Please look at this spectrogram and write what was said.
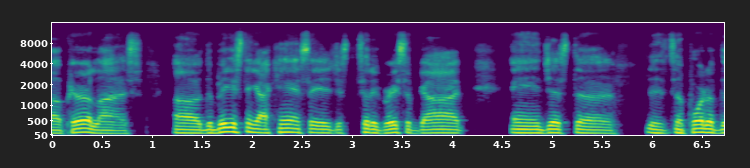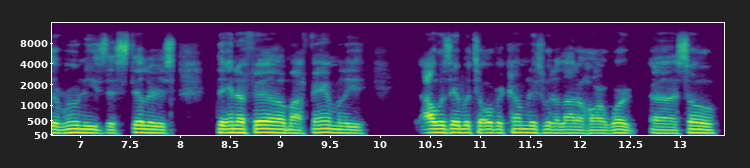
uh, paralyzed. Uh, the biggest thing I can say is just to the grace of God and just the the support of the Rooneys, the Steelers, the NFL, my family. I was able to overcome this with a lot of hard work. Uh, so,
